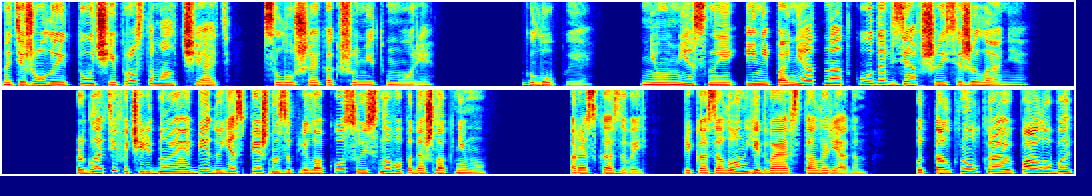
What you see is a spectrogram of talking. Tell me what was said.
на тяжелые тучи и просто молчать, слушая, как шумит море. Глупые, неуместные и непонятно откуда взявшиеся желания. Проглотив очередную обиду, я спешно заплела косу и снова подошла к нему. «Рассказывай», — приказал он, едва я встала рядом подтолкнул к краю палубы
